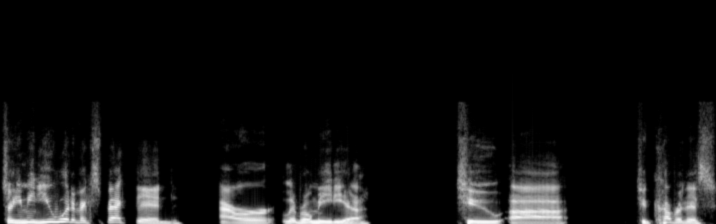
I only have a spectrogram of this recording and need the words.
So you mean you would have expected our liberal media to uh to cover this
